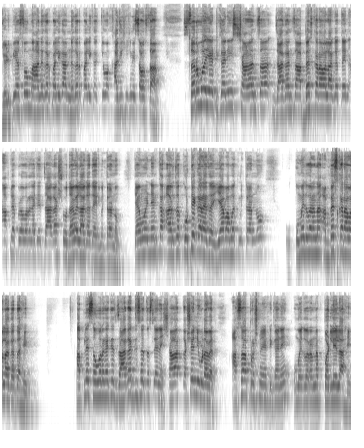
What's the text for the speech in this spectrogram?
झेडपी असो महानगरपालिका नगरपालिका किंवा खाजगी शैक्षणिक संस्था सर्व या ठिकाणी शाळांचा जागांचा अभ्यास करावा लागत आहे आणि आपल्या प्रवर्गाच्या जागा शोधाव्या लागत आहेत मित्रांनो. त्यामुळे नेमका अर्ज कोठे करायचा याबाबत मित्रांनो उमेदवारांना अभ्यास करावा लागत आहे. आपल्या संवर्गाच्या जागा दिसत असल्याने शाळा कशा निवडाव्यात असा प्रश्न या ठिकाणी उमेदवारांना पडलेला आहे.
